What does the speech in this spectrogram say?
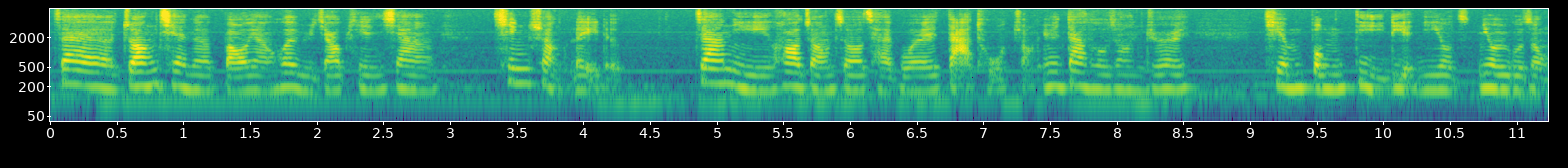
在妆前的保养会比较偏向清爽类的，这样你化妆之后才不会大脱妆，因为大脱妆你就会天崩地裂。你有你有遇过这种？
